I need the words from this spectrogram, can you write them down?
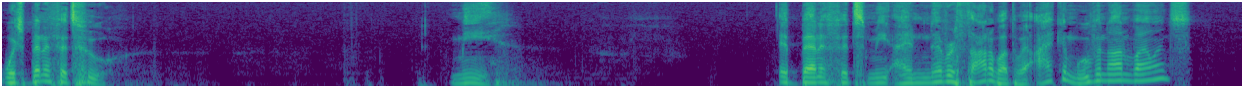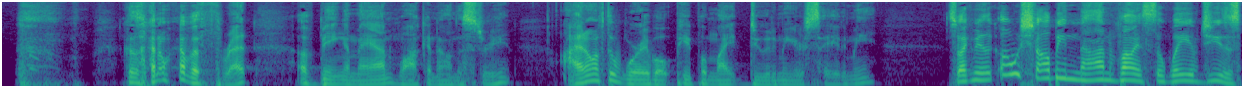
which benefits who? Me. It benefits me. I never thought about the way I can move in nonviolence because I don't have a threat of being a man walking down the street. I don't have to worry about what people might do to me or say to me. So I can be like, oh, we should all be nonviolent. It's the way of Jesus.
